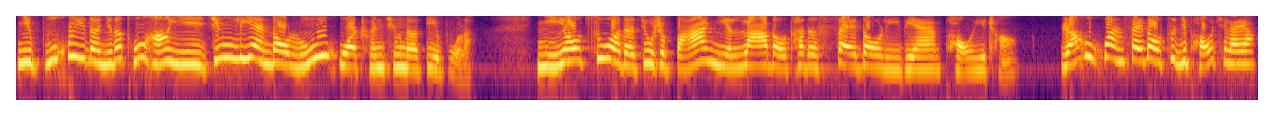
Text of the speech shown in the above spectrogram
你不会的，你的同行已经练到炉火纯青的地步了。你要做的就是把你拉到他的赛道里边跑一程。然后换赛道，自己跑起来呀。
